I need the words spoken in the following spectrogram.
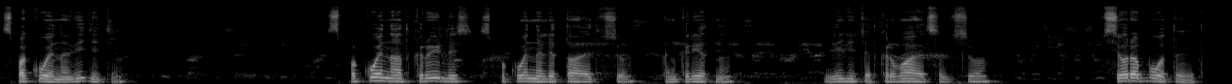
Спокойно, видите? Спокойно открылись, спокойно летает все, конкретно. Видите, открывается все. Все работает.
